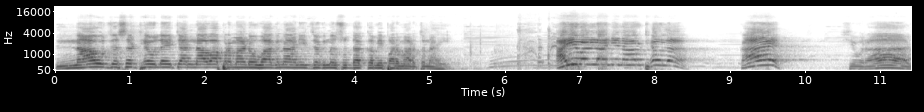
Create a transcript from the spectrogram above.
नाव जसं ठेवलंय त्या नावाप्रमाणे वागणं आणि जगणं सुद्धा कमी परमार्थ नाही. आई वडिलांनी नाव ठेवलं. काय? शिवराज.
